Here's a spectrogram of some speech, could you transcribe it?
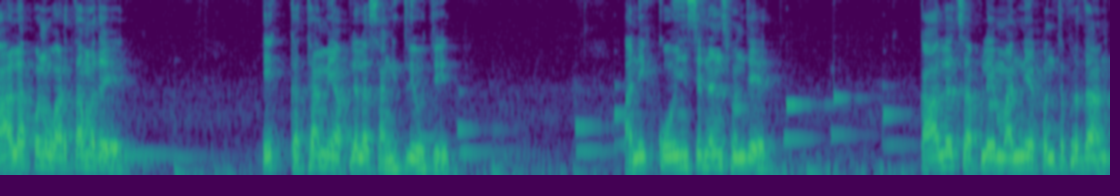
काल आपण वार्तामध्ये एक कथा मी आपल्याला सांगितली होती. आणि कोइन्सिडन्स म्हणजे कालच आपले माननीय पंतप्रधान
